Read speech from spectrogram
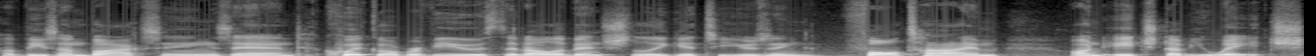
of these unboxings and quick overviews that I'll eventually get to using full time on HWH.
